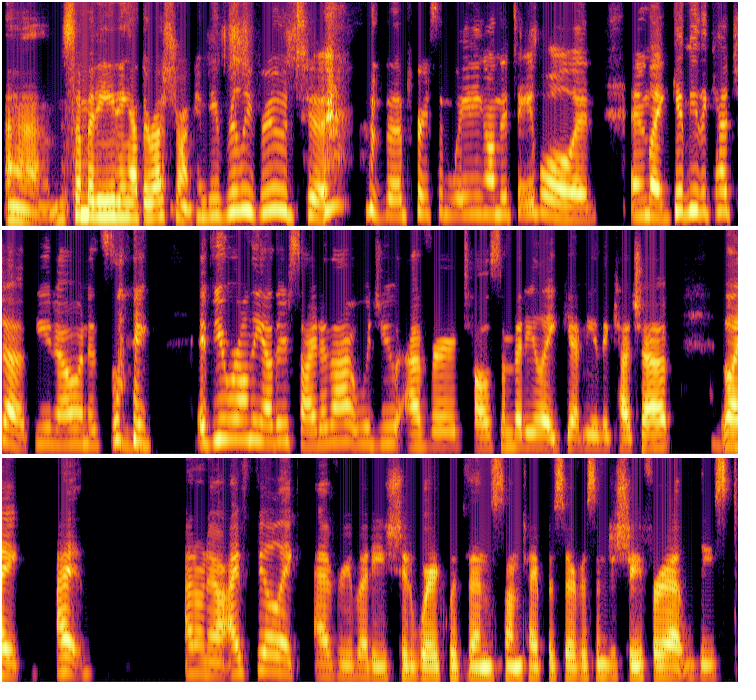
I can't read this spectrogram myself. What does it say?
um, somebody eating at the restaurant can be really rude to the person waiting on the table and and like get me the ketchup you know and it's mm-hmm. like if you were on the other side of that, would you ever tell somebody like get me the ketchup? Like I I don't know. I feel like everybody should work within some type of service industry for at least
